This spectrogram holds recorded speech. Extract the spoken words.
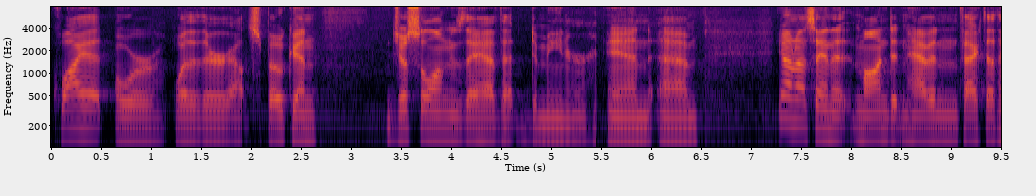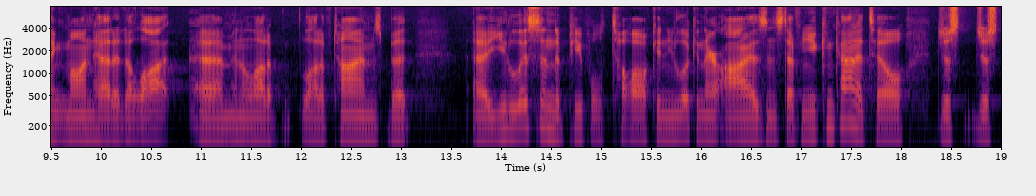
quiet or whether they're outspoken, just so long as they have that demeanor and. Um, you know, I'm not saying that Mond didn't have it. In fact, I think Mond had it a lot um, and a lot of lot of times. But uh, you listen to people talk and you look in their eyes and stuff, and you can kind of tell just just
